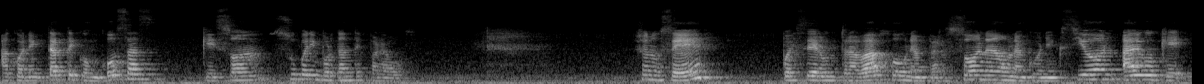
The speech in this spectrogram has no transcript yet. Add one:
a conectarte con cosas que son súper importantes para vos. Yo no sé, puede ser un trabajo, una persona, una conexión, algo que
